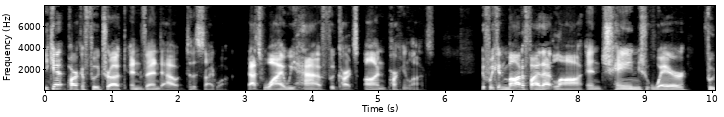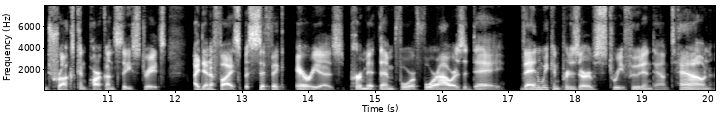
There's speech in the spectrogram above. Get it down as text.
you can't park a food truck and vend out to the sidewalk. That's why we have food carts on parking lots if we can modify that law and change where food trucks can park on city streets, identify specific areas, permit them for four hours a day, then we can preserve street food in downtown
